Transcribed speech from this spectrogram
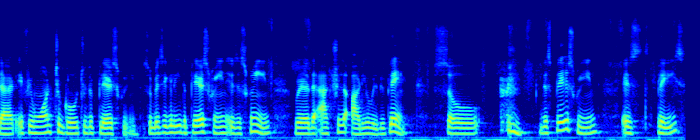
that if you want to go to the player screen. So basically the player screen is a screen where the actual audio will be playing. So this player screen is the place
